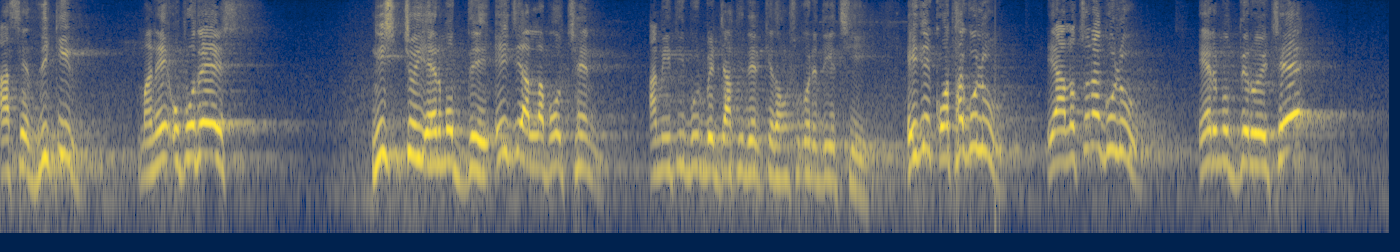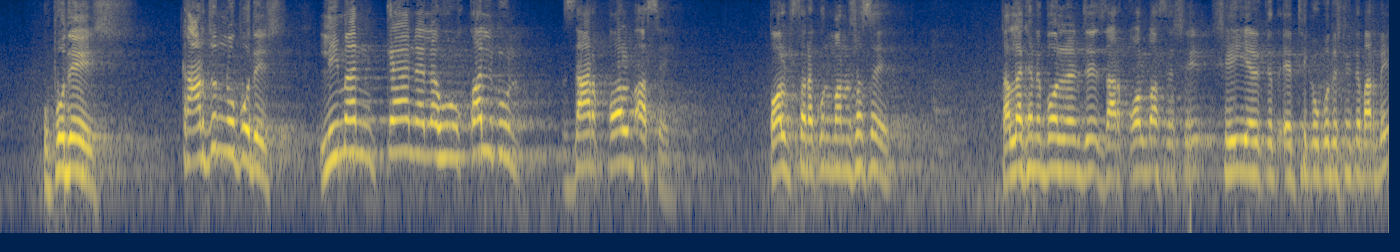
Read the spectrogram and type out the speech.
আছে জিকির মানে উপদেশ। নিশ্চয়ই এর মধ্যে এই যে আল্লাহ বলছেন, আমি ইতিপূর্বের জাতিদেরকে ধ্বংস করে দিয়েছি। এই যে কথাগুলো, এই আলোচনাগুলো, এর মধ্যে রয়েছে উপদেশ। কার জন্য উপদেশ? লিমান ক্যান কলবুন, যার কলব আছে। কল্প ছাড়া কোন মানুষ আছে? তাহলে এখানে বললেন যে যার কল্প আছে সে, সেই এর থেকে উপদেশ নিতে পারবে।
